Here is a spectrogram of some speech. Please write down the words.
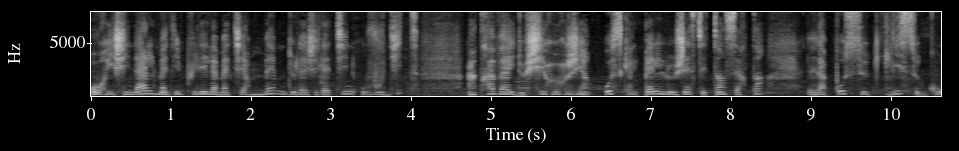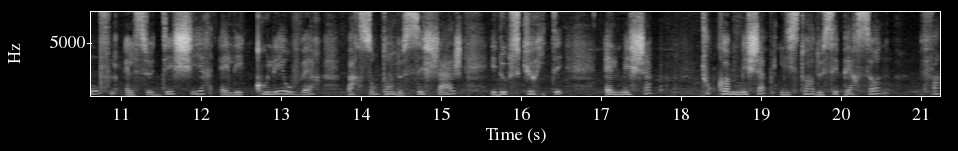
originales, manipuler la matière même de la gélatine où vous dites un travail de chirurgien au scalpel, le geste est incertain, la peau se glisse, se gonfle, elle se déchire, elle est collée au verre par cent ans de séchage et d'obscurité. Elle m'échappe, tout comme m'échappe l'histoire de ces personnes. Fin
